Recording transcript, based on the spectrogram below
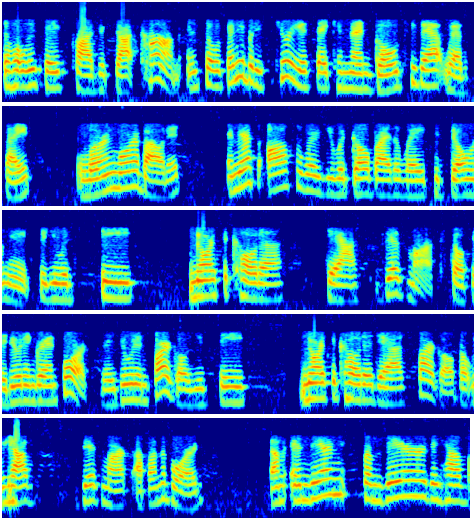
the holyfaceproject.com. And so if anybody's curious, they can then go to that website learn more about it. And that's also where you would go, by the way, to donate. So you would see North Dakota dash Bismarck. So if they do it in Grand Forks, they do it in Fargo, you'd see North Dakota dash Fargo. But we have Bismarck up on the board. Um, and then from there, they have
